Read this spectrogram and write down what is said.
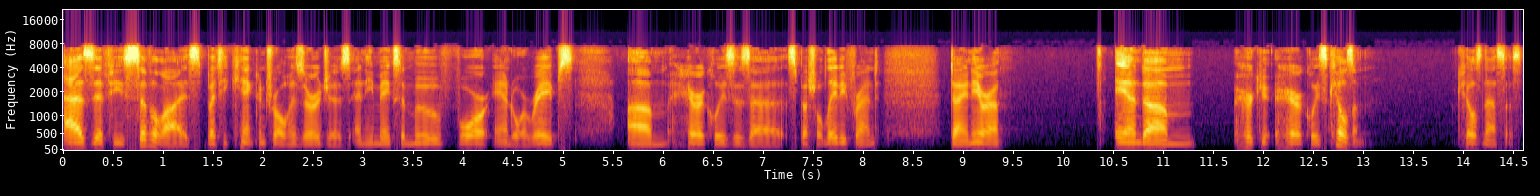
as if he's civilized, but he can't control his urges, and he makes a move for and or rapes. Um, Heracles a special lady friend, Deianira, and um, Her- Heracles kills him, kills Nessus.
